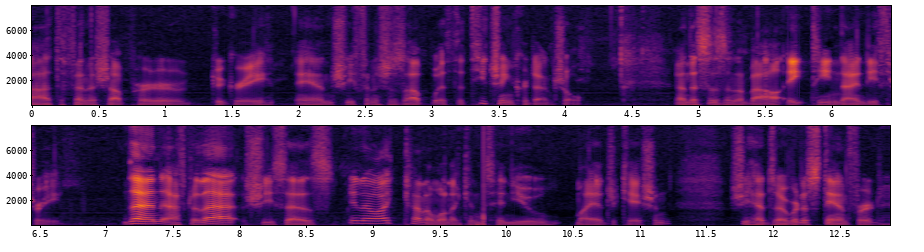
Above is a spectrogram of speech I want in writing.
uh, to finish up her degree. And she finishes up with the teaching credential. And this is in about 1893. Then, after that, she says, You know, I kind of want to continue my education. She heads over to Stanford,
